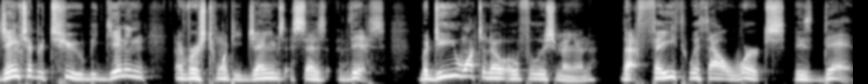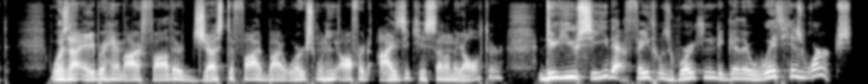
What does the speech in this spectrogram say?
James chapter 2, beginning at verse 20, James says this But do you want to know, O foolish man, that faith without works is dead? Was not Abraham our father justified by works when he offered Isaac his son on the altar? Do you see that faith was working together with his works?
